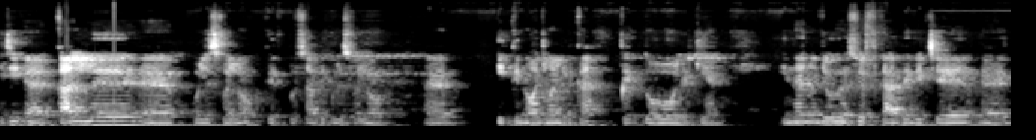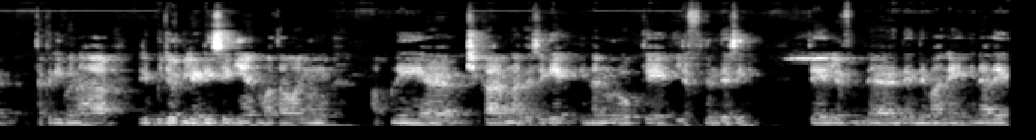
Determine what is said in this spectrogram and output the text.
ਜੀ ਕੱਲ ਪੁਲਿਸ ਵੱਲੋਂ ਕਿਰਤਪੁਰ ਸਾਹਿਬ ਦੀ ਪੁਲਿਸ ਵੱਲੋਂ ਇੱਕ ਨੌਜਵਾਨ ਲੜਕਾ ਤੇ ਦੋ ਲੜਕੀਆਂ। ਇਹਨਾਂ ਨੂੰ ਜੋ ਸਵਿਫਟ ਕਾਰ ਦੇ ਵਿੱਚ ਤਕਰੀਬਨ ਆ ਜਿਹੜੀ ਬਜ਼ੁਰਗ ਲੇਡੀ ਸੀਗੀਆਂ ਮਾਤਾਵਾਂ ਨੂੰ ਆਪਣੇ ਸ਼ਿਕਾਰ ਬਣਾਉਂਦੇ ਸੀਗੇ ਇਹਨਾਂ ਨੂੰ ਰੋਕ ਕੇ ਲਿਫਟ ਦਿੰਦੇ ਸੀ। ਤੇ ਲਿਫਟ ਦੇਣ ਦੇ ਬਹਾਨੇ ਇਹਨਾਂ ਦੇ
